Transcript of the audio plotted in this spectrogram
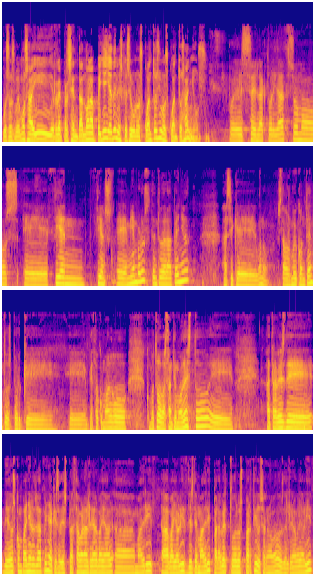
pues os vemos ahí representando a la Peña y ya tenéis que ser unos cuantos y unos cuantos años. Pues en la actualidad somos eh, 100, 100 eh, miembros dentro de la peña, así que bueno, estamos muy contentos porque eh, empezó como algo, como todo, bastante modesto. eh, a través de, de dos compañeros de la Peña que se desplazaban al Real Valla- a Madrid, a Valladolid desde Madrid para ver todos los partidos renovados del Real Valladolid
